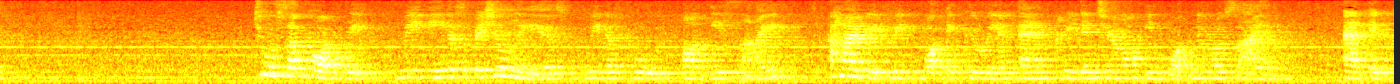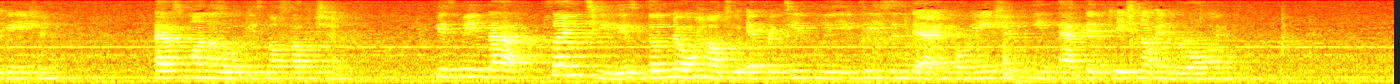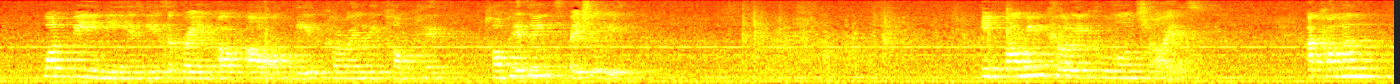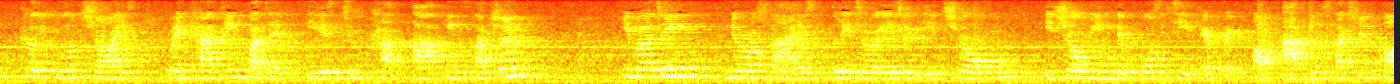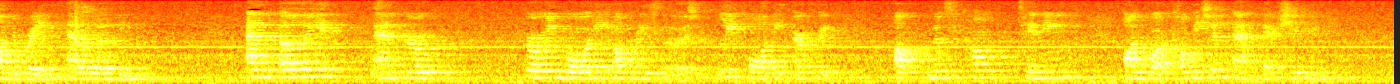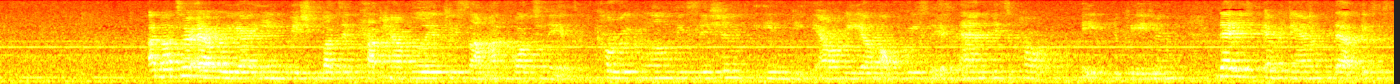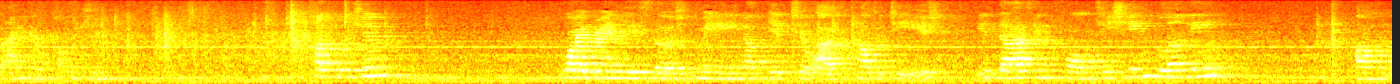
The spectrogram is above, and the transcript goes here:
to support the we need a special layers with a food on each side, a hybrid with both experience and credential in both neuroscience and education, as one alone is not sufficient. It means that scientists don't know how to effectively present their information in an educational environment. Competing specialists. Informing curriculum choice. A common curriculum choice when cutting budget is to cut art instruction. Emerging neuroscience literature is, show, is showing the positive effect of art instruction on the brain and learning. An early and growing body of research for the effect of musical training on board cognition and achievement. Another area in which budget cuts have led to some unfortunate curriculum decisions in the area of research and physical education, there is evidence that exercise helps cognition. Conclusion? While brain research may not yet tell us how to teach, it does inform teaching, learning, um,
